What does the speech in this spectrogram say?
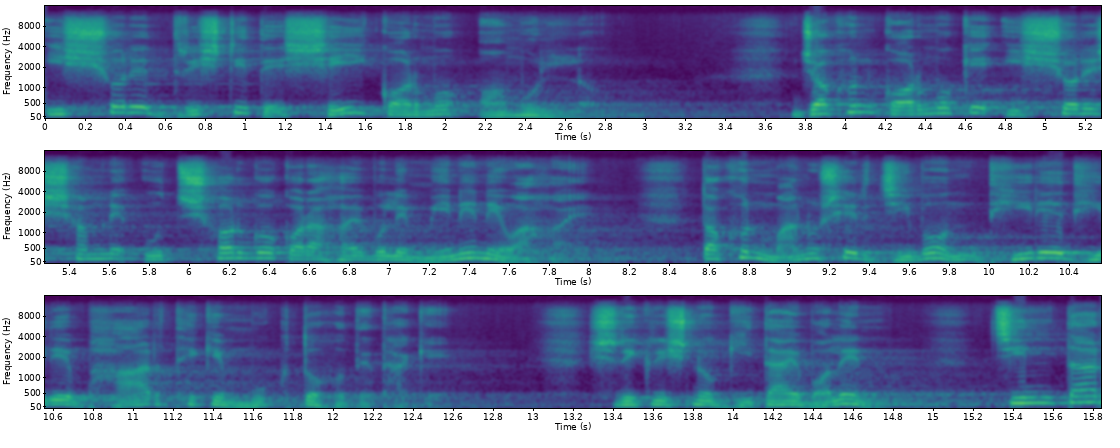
ঈশ্বরের দৃষ্টিতে সেই কর্ম অমূল্য। যখন কর্মকে ঈশ্বরের সামনে উৎসর্গ করা হয় বলে মেনে নেওয়া হয়, তখন মানুষের জীবন ধীরে ধীরে ভার থেকে মুক্ত হতে থাকে। শ্রীকৃষ্ণ গীতায় বলেন চিন্তার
